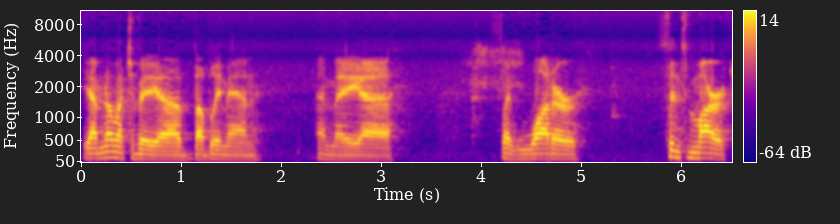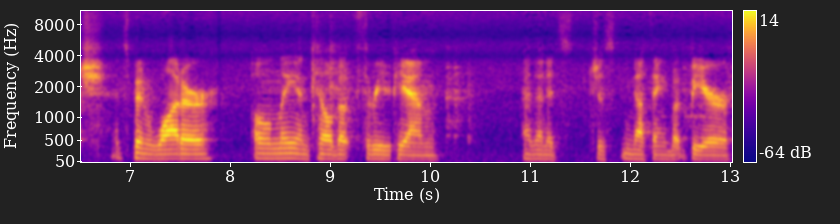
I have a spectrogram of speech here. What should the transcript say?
Yeah, I'm not much of a uh, bubbly man. I'm a uh, it's like water. Since March, it's been water only until about 3 p.m. and then it's just nothing but beer.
